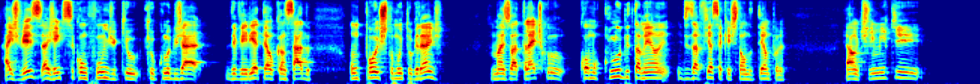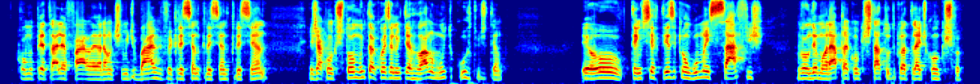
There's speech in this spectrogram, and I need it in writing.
Às vezes a gente se confunde que o, que o clube já deveria ter alcançado um posto muito grande, mas o Atlético, como clube, também desafia essa questão do tempo, né? É um time que, como o Petralha fala, era um time de bairro e foi crescendo, crescendo, crescendo. E já conquistou muita coisa no intervalo muito curto de tempo. Eu tenho certeza que algumas SAFs vão demorar para conquistar tudo que o Atlético conquistou.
